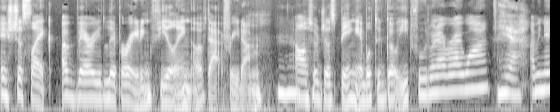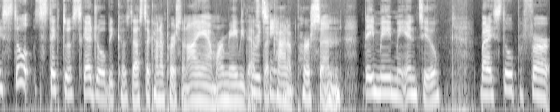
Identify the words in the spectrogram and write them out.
It's just like a very liberating feeling of that freedom. Also, just being able to go eat food whenever I want. Yeah. I mean, I still stick to a schedule because that's the kind of person I am, or maybe that's the kind of person they made me into. But I still prefer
